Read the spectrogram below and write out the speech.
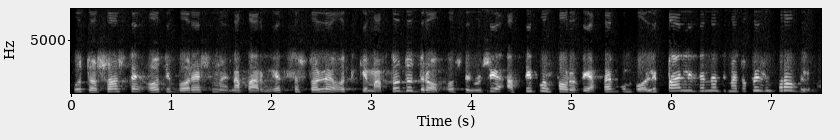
ούτως ώστε ό,τι μπορέσουμε να πάρουμε. Γιατί σας το λέω ότι και με αυτόν τον τρόπο, στην ουσία, αυτοί που φοροδιαφεύγουν πολύ, πάλι δεν αντιμετωπίζουν πρόβλημα.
